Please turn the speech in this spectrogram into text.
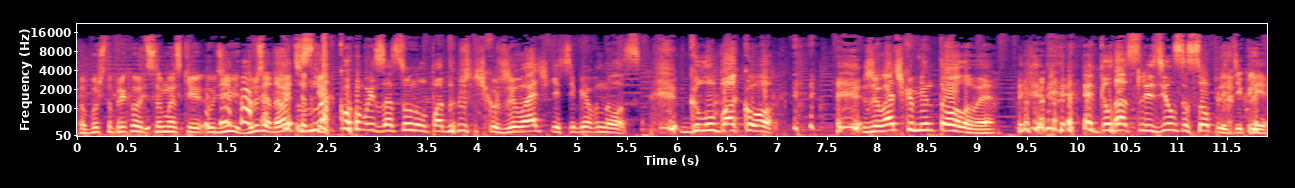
Потому что приходят смс удивить. Друзья, давайте все-таки... Знакомый засунул подушечку жвачки себе в нос. Глубоко. Жвачка ментоловая. Глаз слезился, сопли текли.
